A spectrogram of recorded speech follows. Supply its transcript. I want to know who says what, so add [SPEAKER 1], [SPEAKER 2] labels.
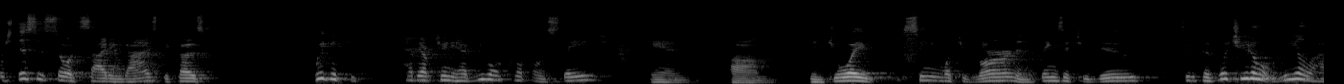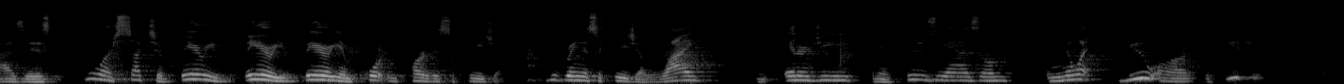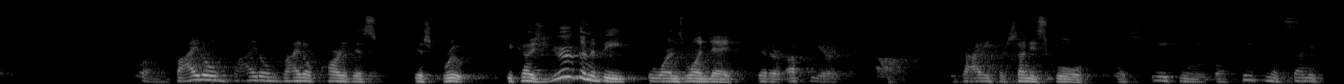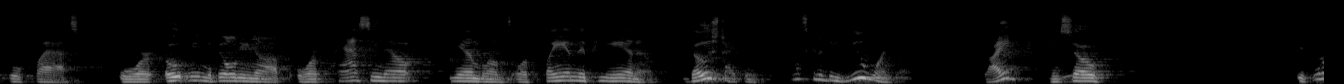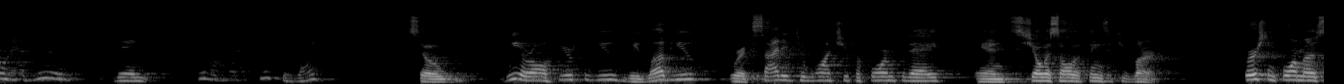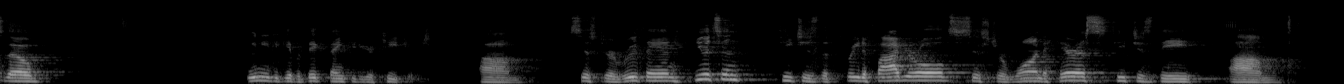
[SPEAKER 1] course, this is so exciting, guys, because we get to have the opportunity to have you all come up on stage and um, enjoy seeing what you learn and the things that you do. See, because what you don't realize is you are such a very, very, very important part of this ecclesia. You bring this ecclesia life and energy and enthusiasm. And you know what? You are the future. Vital, vital, vital part of this, this group because you're going to be the ones one day that are up here uh, presiding for Sunday school or speaking or teaching a Sunday school class or opening the building up or passing out the emblems or playing the piano, those type things. That's going to be you one day, right? And so if we don't have you, then we don't have a future, right? So we are all here for you. We love you. We're excited to watch you perform today and show us all the things that you've learned. First and foremost, though, we need to give a big thank you to your teachers. Um, Sister Ruth Ann Hewitson teaches the three to five year olds. Sister Wanda Harris teaches the um,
